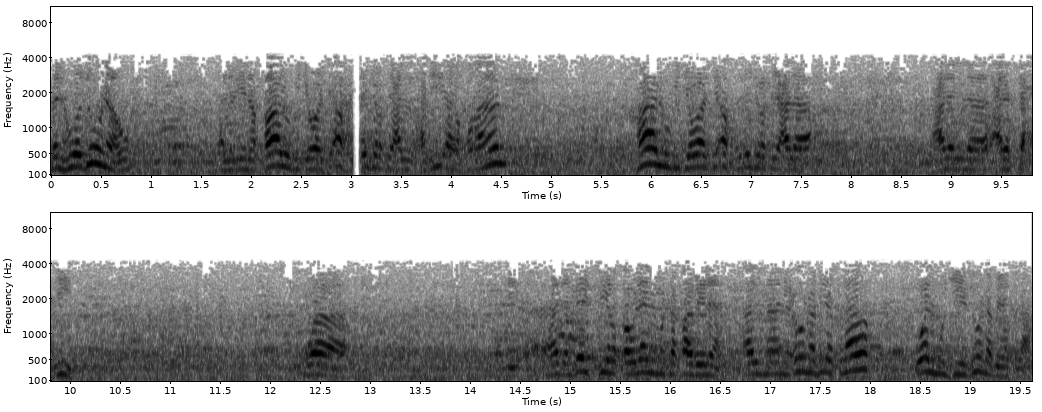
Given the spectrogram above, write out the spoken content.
بل هو دونه. الذين قالوا بجواز أخذ الأجرة على الحديث على القرآن قالوا بجواز أخذ الأجرة على على على التحديث و يعني هذا البيت فيه القولان المتقابلان المانعون بإطلاق والمجيزون بإطلاق.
